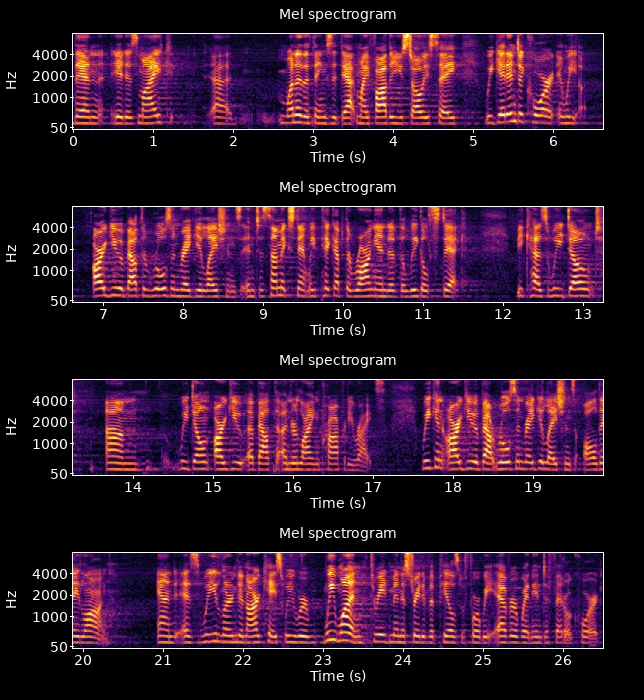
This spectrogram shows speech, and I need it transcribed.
then it is my, uh, one of the things that my father used to always say, we get into court and we argue about the rules and regulations, and to some extent, we pick up the wrong end of the legal stick because we don't, um, we don't argue about the underlying property rights. We can argue about rules and regulations all day long. And as we learned in our case, we, were, we won three administrative appeals before we ever went into federal court.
